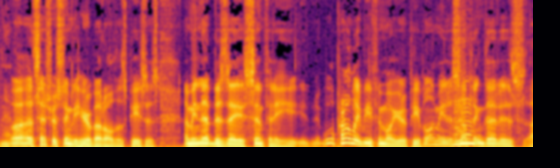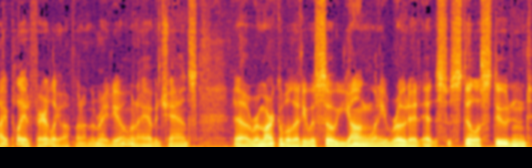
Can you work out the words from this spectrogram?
Yeah. Well, that's interesting to hear about all those pieces. I mean, that Bizet Symphony will probably be familiar to people. I mean, it's Mm-hmm. something that is, I play it fairly often on the radio when I have a chance. Uh, remarkable that he was so young when he wrote it, as still a student.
